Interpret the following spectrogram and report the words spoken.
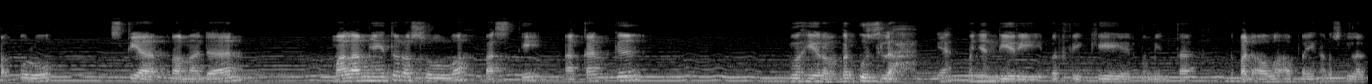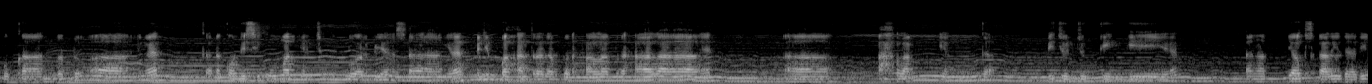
40 setiap Ramadan malamnya itu Rasulullah pasti akan ke Gua Hiro beruzlah ya menyendiri berpikir meminta kepada Allah apa yang harus dilakukan berdoa ya kan? Karena kondisi umat yang cukup luar biasa ya kan? Penyembahan terhadap berhala-berhala ya. Uh, akhlak yang enggak dijunjung tinggi ya. Sangat jauh sekali dari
